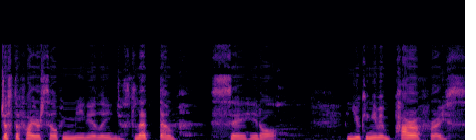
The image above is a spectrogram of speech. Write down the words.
justify yourself immediately. Just let them say it all. And you can even paraphrase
